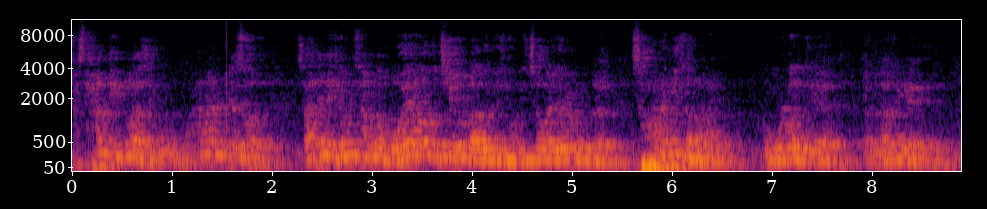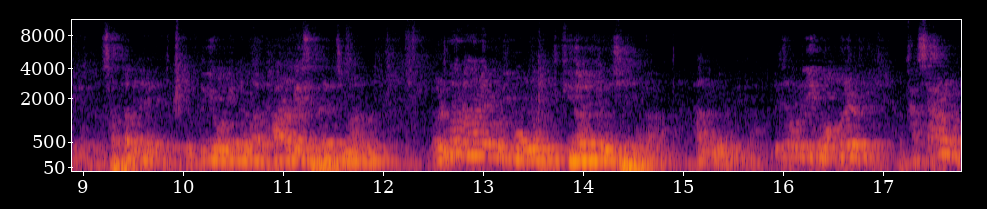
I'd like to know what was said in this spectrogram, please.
가장 기뻐하시고 하나님께서 자신의 형상과 모양으로 지음받은 것이 우리 저와 여러분들 사람이잖아요. 물론 이제 나중에 사탄의 의혹이 거 바라게서 그랬지만 얼마나 하나님 우리 몸을 귀하게 여기시는가 하는 겁니다. 그래서 우리 몸을 가장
